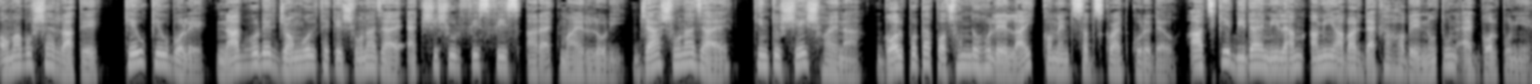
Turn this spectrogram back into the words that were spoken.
অমাবস্যার রাতে কেউ কেউ বলে নাগগোডের জঙ্গল থেকে শোনা যায় এক শিশুর ফিসফিস আর এক মায়ের লড়ি। যা শোনা যায়, কিন্তু শেষ হয় না। গল্পটা পছন্দ হলে লাইক, কমেন্ট, সাবস্ক্রাইব করে দেও। আজকে বিদায় নিলাম, আমি আবার দেখা হবে নতুন এক গল্প নিয়ে।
